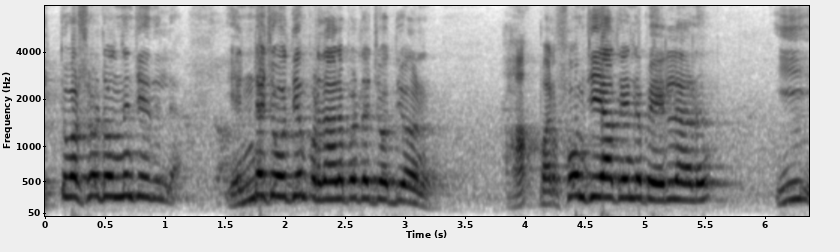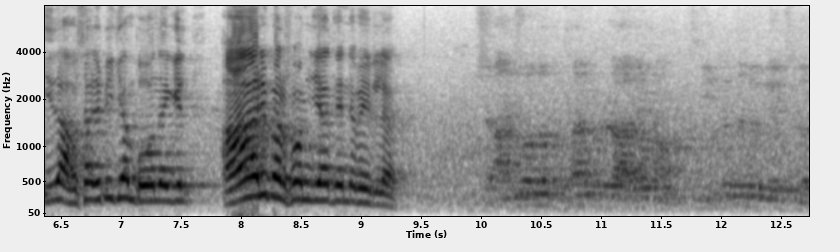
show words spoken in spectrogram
എട്ട് വർഷമായിട്ട് ഒന്നും ചെയ്തില്ല. എന്റെ ചോദ്യം പ്രധാനപ്പെട്ട ചോദ്യമാണ്. ആ പെർഫോം ചെയ്യാത്തതിന്റെ പേരിലാണ് ഈ ഇത് അവസാനിപ്പിക്കാൻ പോകുന്നതെങ്കിൽ ആര് പെർഫോം ചെയ്യാത്തതിന്റെ പേരിലാണ് പക്ഷെ അന്ന് വന്ന പ്രധാനപ്പെട്ട ഒരു ആരോപണം സി പി എം തന്നെ ഉന്നയിച്ചത്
